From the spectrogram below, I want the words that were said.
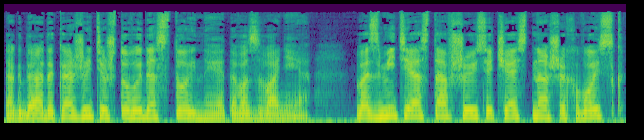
Тогда докажите, что вы достойны этого звания. Возьмите оставшуюся часть наших войск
